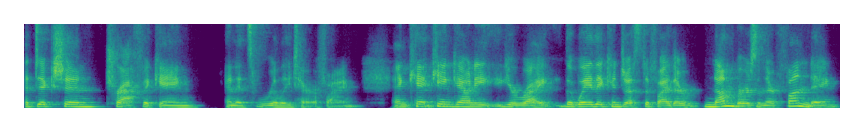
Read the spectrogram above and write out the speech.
addiction, trafficking, and it's really terrifying. And King County, you're right. The way they can justify their numbers and their funding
